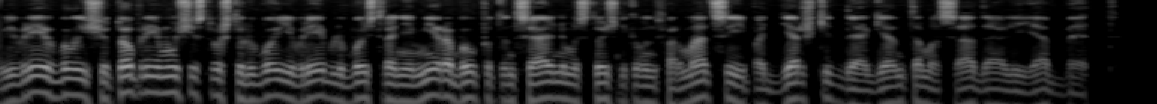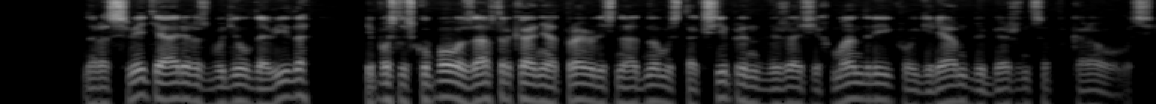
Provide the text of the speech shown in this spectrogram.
У евреев было еще то преимущество, что любой еврей в любой стране мира был потенциальным источником информации и поддержки для агента Масада Алия Бет. На рассвете Ари разбудил Давида, и после скупого завтрака они отправились на одном из такси, принадлежащих Мандрии, к лагерям для беженцев в Караолосе.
